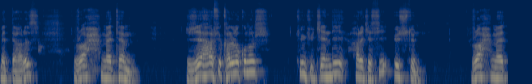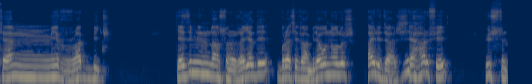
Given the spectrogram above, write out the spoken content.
meddarız. Rahmetem. Z harfi kalın okunur. Çünkü kendi harekesi üstün. Rahmetem mir rabbik. Gezimliğinden sonra ra geldi. Burası devam bile ne olur. Ayrıca Z harfi üstün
